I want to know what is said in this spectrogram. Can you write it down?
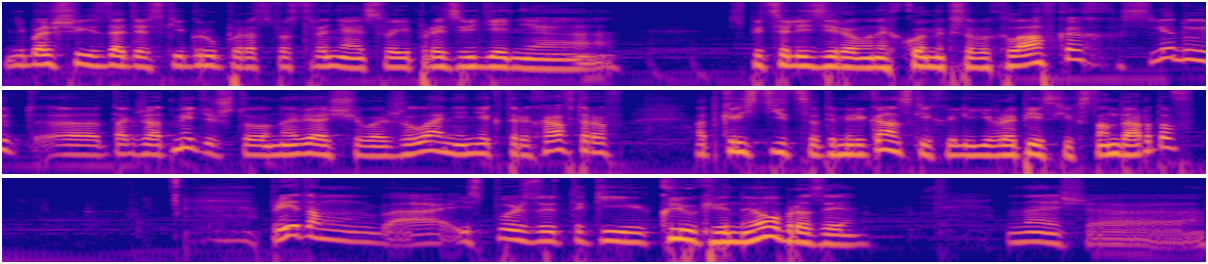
Небольшие издательские группы распространяют свои произведения специализированных комиксовых лавках. Следует э, также отметить, что навязчивое желание некоторых авторов откреститься от американских или европейских стандартов. При этом э, используют такие клюквенные образы. Знаешь, э,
